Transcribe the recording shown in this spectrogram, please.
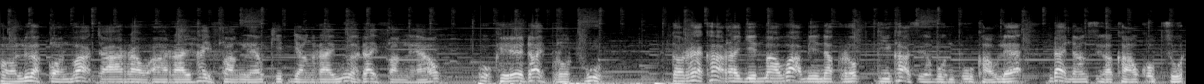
ขอเลือกก่อนว่าจะเราอะไรให้ฟังแล้วคิดอย่างไรเมื่อได้ฟังแล้ว โอเคได้โปรดพูด ตอนแรกข้าได้ยินมาว่ามีนักรบที่ฆ่าเสือบนภูเขาและได้นางเสือขาวครบสุด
